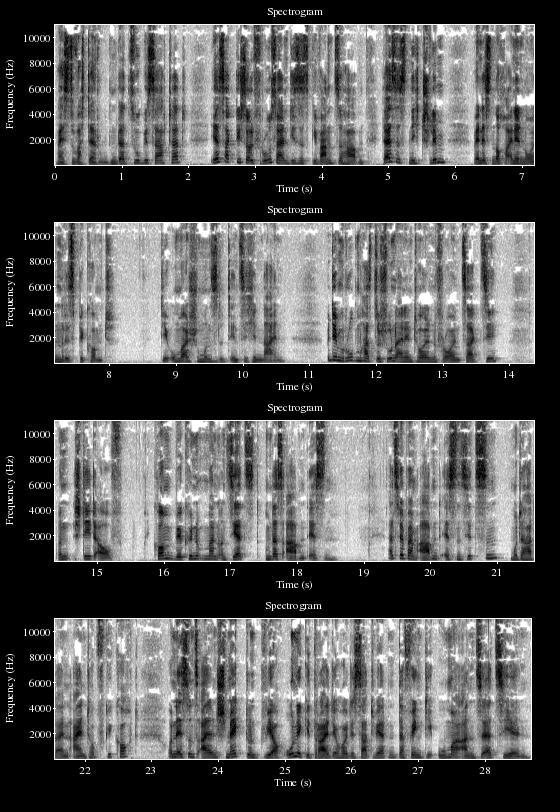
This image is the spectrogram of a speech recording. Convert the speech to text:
Weißt du, was der Ruben dazu gesagt hat? Er sagt, ich soll froh sein, dieses Gewand zu haben. Da ist es nicht schlimm, wenn es noch einen neuen Riss bekommt. Die Oma schmunzelt in sich hinein. Mit dem Ruben hast du schon einen tollen Freund, sagt sie und steht auf. Komm, wir kümmern uns jetzt um das Abendessen. Als wir beim Abendessen sitzen, Mutter hat einen Eintopf gekocht und es uns allen schmeckt und wir auch ohne Getreide heute satt werden, da fängt die Oma an zu erzählen.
